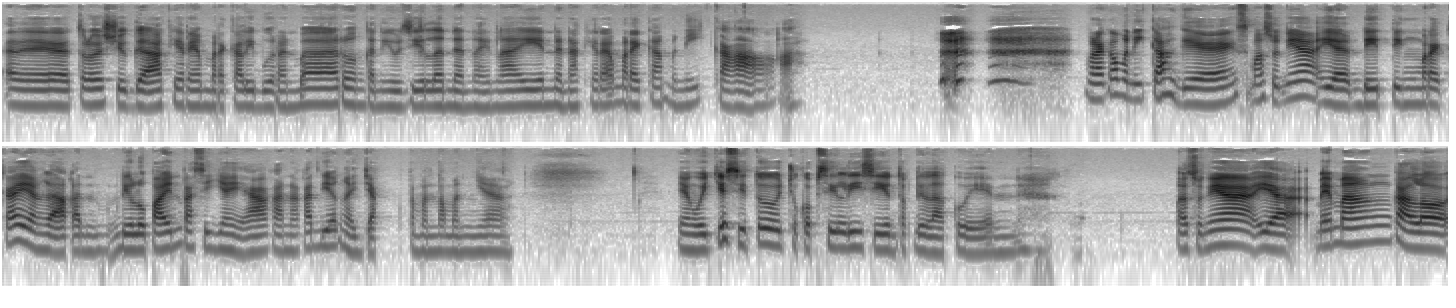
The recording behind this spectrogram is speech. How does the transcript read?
uh, terus juga akhirnya mereka liburan bareng ke New Zealand dan lain-lain dan akhirnya mereka menikah mereka menikah, gengs. Maksudnya ya dating mereka ya nggak akan dilupain pastinya ya, karena kan dia ngajak teman-temannya. Yang which is itu cukup silly sih untuk dilakuin. Maksudnya ya memang kalau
